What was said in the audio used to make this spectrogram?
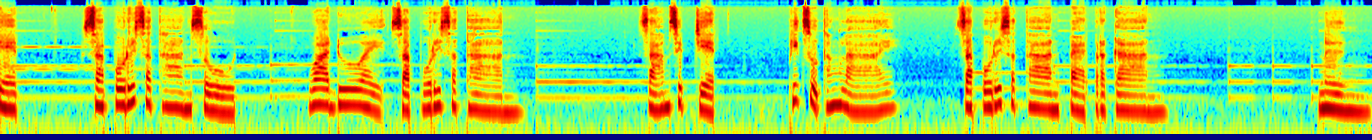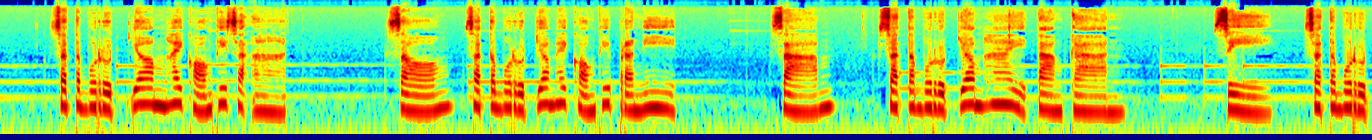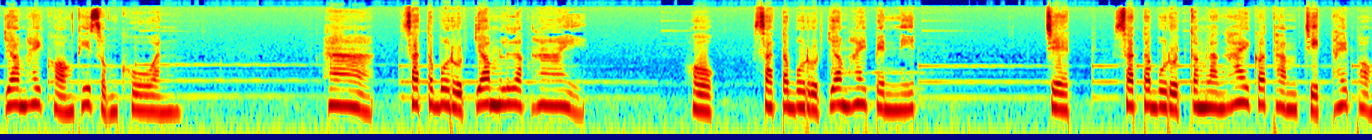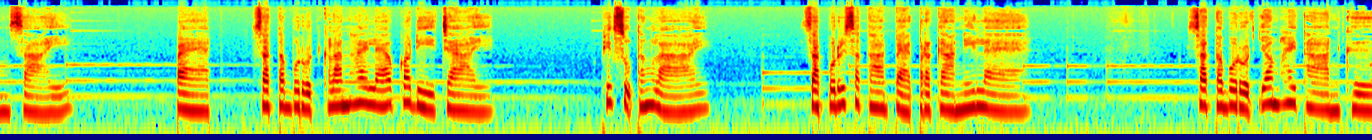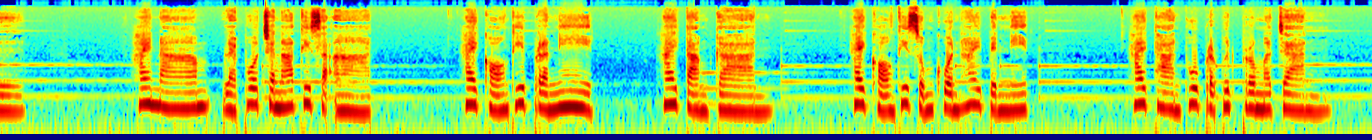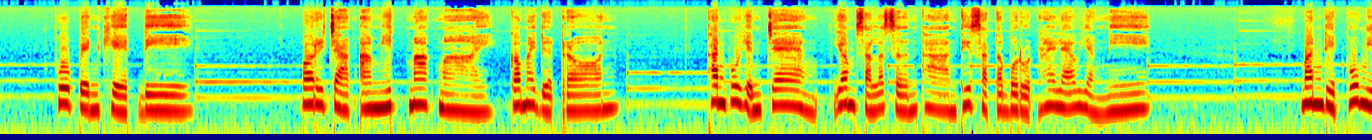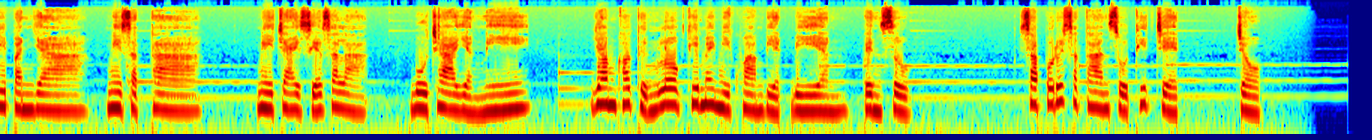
7. สัพปริสทานสูตร ว่าด้วยสัพปริสทาน 37. ภิกษุทั้งหลาย สัพปริสทาน 8 ประการ 1. สัตบุรุษย่อมให้ของที่สะอาด 2. สัตบุรุษย่อมให้ของที่ประณีต 3. สัตบุรุษย่อมให้ตามการ 4. สัตบุรุษย่อมให้ของที่สมควร 5. สัตบุรุษย่อมเลือกให้ 6. สัตบุรุษย่อมให้เป็นนิด 7. สัตบุรุษกำลังให้ก็ทำจิตให้ผ่องใส 8. สัตบุรุษครั้นให้แล้วก็ดีใจ ภิกษุทั้งหลาย สัตบุริสทานแปดประการนี้แล สัตบุรุษย่อมให้ทานคือ ให้น้ำและโภชนะที่สะอาด ให้ของที่ประณีต ให้ตามการ ให้ของที่สมควรให้เป็นนิด ให้ทานผู้ประพฤติพรหมจรรย์ ผู้เป็นเขตดี บริจาคอามิตรมากมายก็ไม่เดือดร้อน ท่านผู้เห็นแจ้งย่อมสรรเสริญทานที่สัตบุรุษให้แล้วอย่างนี้ บัณฑิตผู้มีปัญญา มีศรัทธา มีใจเสียสละ บูชาอย่างนี้ ย่อมเข้าถึงโลกที่ไม่มีความเบียดเบียน เป็นสุข สัพปริสถานสูตรที่เจ็ดจบ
